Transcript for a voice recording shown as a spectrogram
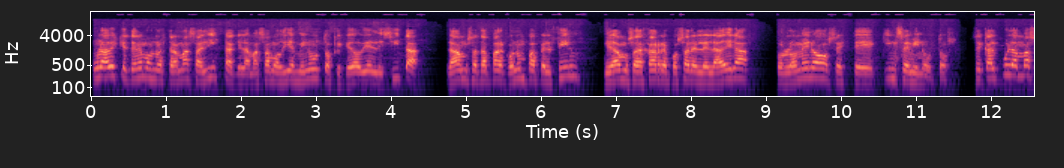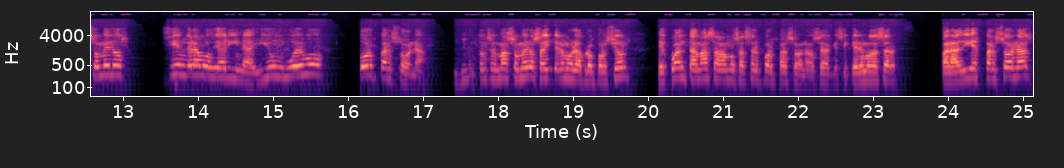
Una vez que tenemos nuestra masa lista, que la amasamos 10 minutos, que quedó bien lisita, la vamos a tapar con un papel film y la vamos a dejar reposar en la heladera por lo menos este, 15 minutos. Se calculan más o menos 100 gramos de harina y un huevo por persona. Entonces más o menos ahí tenemos la proporción de cuánta masa vamos a hacer por persona. O sea que si queremos hacer para 10 personas,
